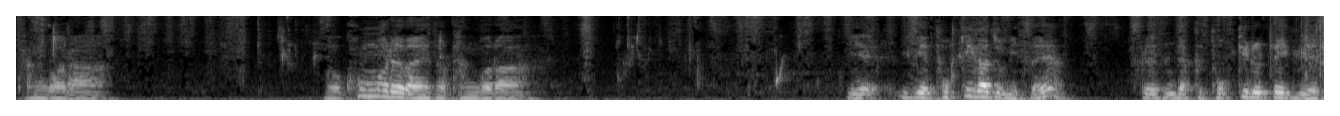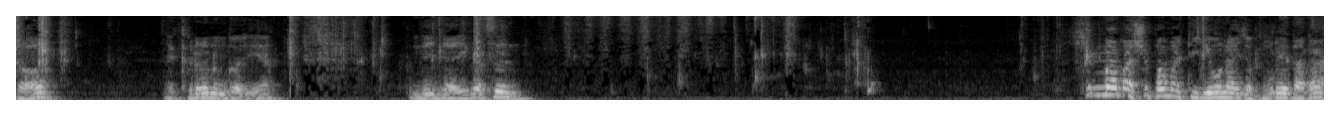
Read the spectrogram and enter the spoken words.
담거라, 뭐 콩물에다 해서 담거라. 이게, 이게 도끼가 좀 있어요. 그래서 이제 그 도끼를 빼기 위해서 그러는 거예요. 근데 이제 이것은 신마마 슈퍼멀티 이오나이저 물에다가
